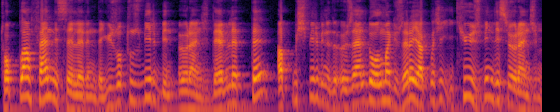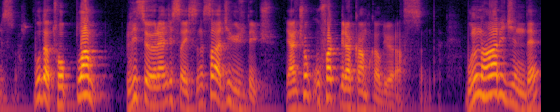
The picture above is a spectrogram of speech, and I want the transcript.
Toplam fen liselerinde 131 bin öğrenci devlette, 61 bini de özelde olmak üzere yaklaşık 200 bin lise öğrencimiz var. Bu da toplam lise öğrenci sayısının sadece %3. Yani çok ufak bir rakam kalıyor aslında. Bunun haricinde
